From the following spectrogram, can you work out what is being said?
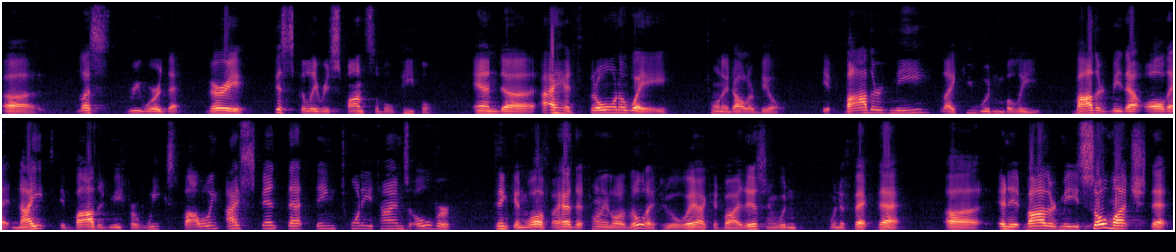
Uh, let's reword that. Very fiscally responsible people and uh, I had thrown away $20 bill. It bothered me like you wouldn't believe. Bothered me that all that night. It bothered me for weeks following. I spent that thing 20 times over thinking, well, if I had that $20 bill I threw away, I could buy this and wouldn't, wouldn't affect that. Uh, and it bothered me so much that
